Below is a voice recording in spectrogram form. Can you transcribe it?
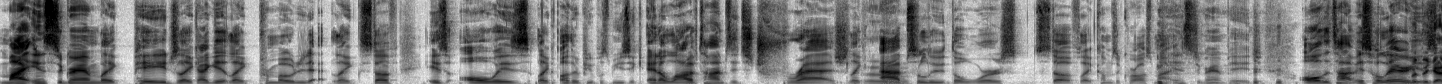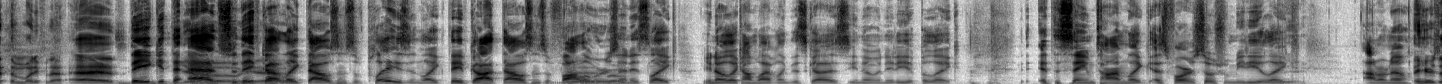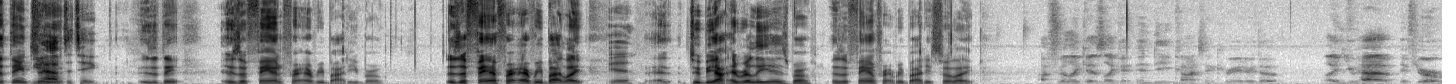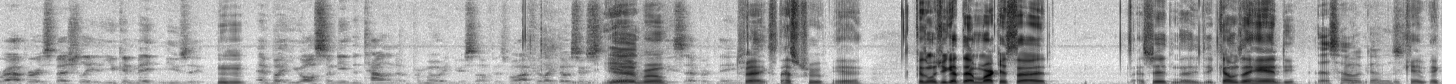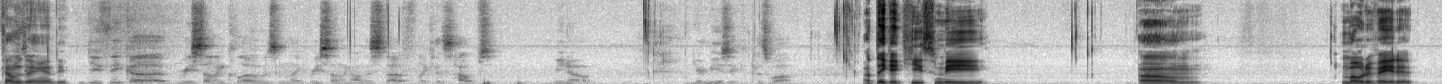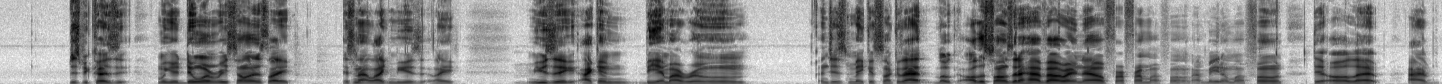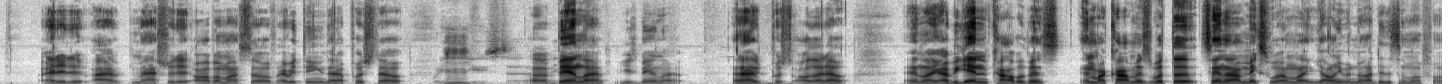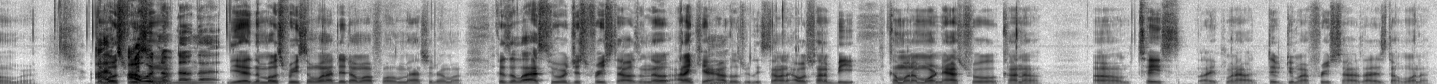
my Instagram like page like I get like promoted like stuff is always like other people's music and a lot of times it's trash like Ugh. absolute the worst stuff like comes across my Instagram page all the time it's hilarious But they got the money for that ads. they get the ads so they've got like thousands of plays and like they've got thousands of followers bro. and it's like you know like i'm laughing like this guy's you know an idiot but like at the same time like as far as social media like Yeah. i don't know And here's the thing too. you have to take Is the thing is a fan for everybody, bro. There's a fan for everybody. Like yeah uh, to be honest, it really is, bro. There's a fan for everybody. So like, I feel like as like an indie content creator though, like you have if you're a rapper especially, you can make music mhm. and but you also need the talent of promoting yourself as well. I feel like those are Yeah, bro. completely separate things. facts. That's true. Yeah. Because once you got that market side, that shit it comes in handy. that's how it goes It, it comes in handy. Do you think uh, reselling clothes and like reselling all this stuff like has helped, you know, your music as well? I think it keeps me um motivated just because it, when you're doing reselling it's like it's not like music like music I can be in my room and just make a song. Cuz I look all the songs that I have out right now are from my phone. I made on my phone did all that. I edited I mastered it all by myself everything that I pushed out. What do you Mhm. use to? uh, make- BandLab, use BandLab, and I pushed all that out, and like I began compliments in my comments with the saying that I mixed with. I'm like, y'all don't even know I did this on my phone, bro. The I, most I recent wouldn't one, have known that yeah, the most recent one I did on my phone, mastered on my, because the last two were just freestyles, and no, I didn't care how Mhm. those really sounded. I was trying to be come on a more natural kind of um, taste, like when I did do my freestyles. I just don't want to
